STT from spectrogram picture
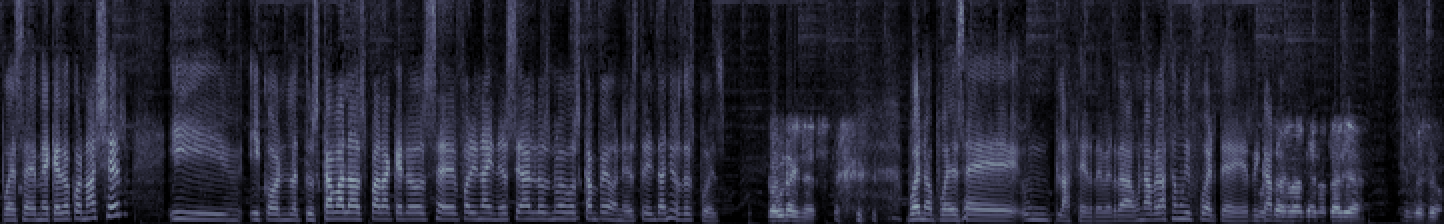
Pues eh, me quedo con Asher y, y con la- tus cábalas para que los eh, 49ers sean los nuevos campeones 30 años después. Go Niners. Bueno, pues eh, un placer, de verdad. Un abrazo muy fuerte, Ricardo. Muchas gracias, Natalia. Un beso.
